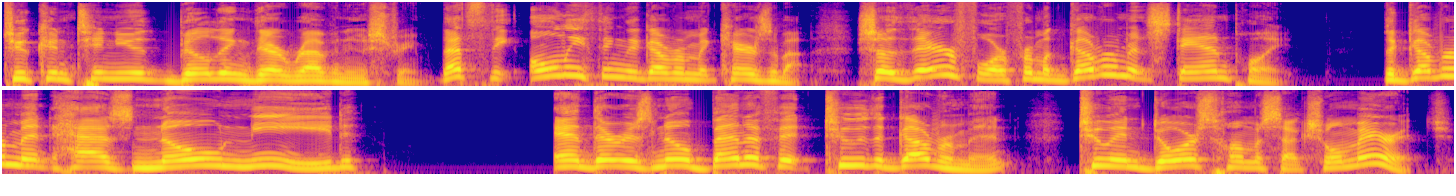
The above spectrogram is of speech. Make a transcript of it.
to continue building their revenue stream. That's the only thing the government cares about. So, therefore, from a government standpoint, the government has no need and there is no benefit to the government to endorse homosexual marriage.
